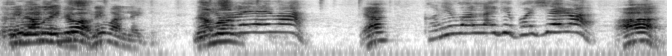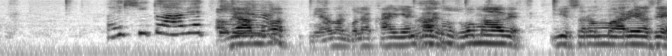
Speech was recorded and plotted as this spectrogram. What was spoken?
ઘણી વાર મહેમાન લાગી લ્યો. ઘણી વાર લાગી. મહેમાન હે? ઘણી વાર લાગી પૈસા આવ્યા હા. પૈસી તો આવે હવે આમ કહો, મહેમાન ભલે ખાય એને પાછું જોમાં આવે. ઈ શરમમાં રહે છે.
